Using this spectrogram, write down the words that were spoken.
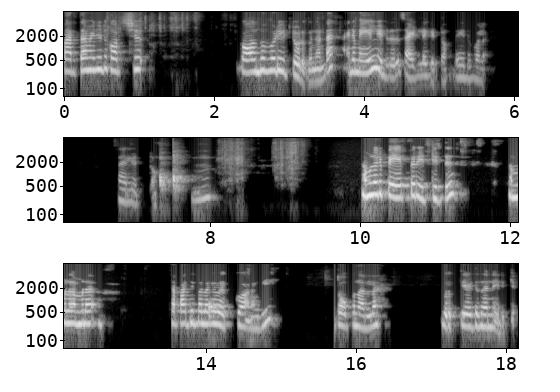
പരത്താൻ വേണ്ടിയിട്ട് കുറച്ച് ഗോതമ്പ് പൊടി ഇട്ട് കൊടുക്കുന്നുണ്ട്. അതിന്റെ മേലിൽ ഇടരുത് സൈഡിലേക്ക് ഇട്ടോ. ഇതുപോലെ. ഉം. നമ്മളൊരു പേപ്പർ ഇട്ടിട്ട് നമ്മൾ നമ്മുടെ ചപ്പാത്തി പലക വെക്കുവാണെങ്കിൽ ടോപ്പ് നല്ല വൃത്തിയായിട്ട് തന്നെ ഇരിക്കും.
